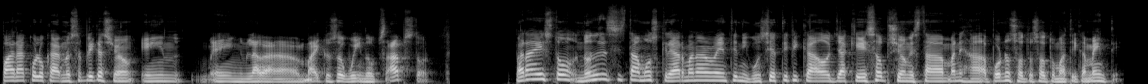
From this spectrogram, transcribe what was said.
para colocar nuestra aplicación en la Microsoft Windows App Store. Para esto no necesitamos crear manualmente ningún certificado ya que esa opción está manejada por nosotros automáticamente.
